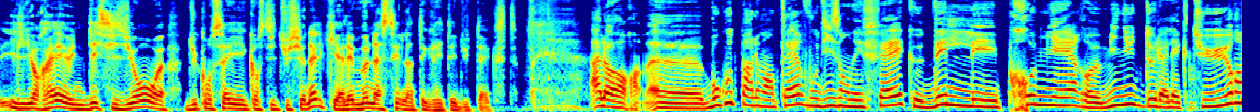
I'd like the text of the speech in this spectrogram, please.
il y aurait une décision euh, du Conseil constitutionnel qui allait menacer l'intégrité du texte? Alors, euh, beaucoup de parlementaires vous disent en effet que dès les premières minutes de la lecture,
